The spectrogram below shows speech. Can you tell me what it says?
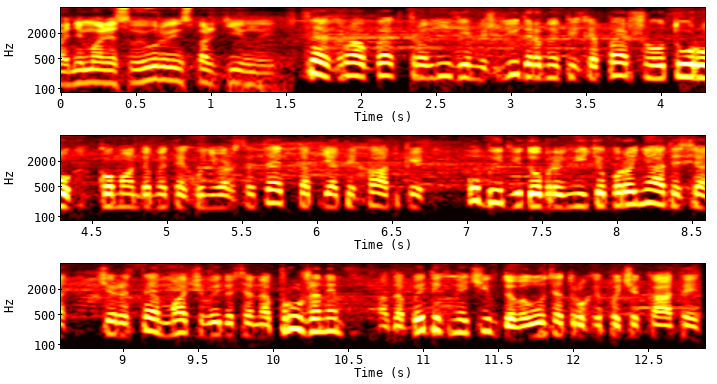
поднимали свой уровень спортивный. Це гра в екстралізі між лідерами після першого туру командами Техуніверситет та П'ятихатки. Обидві добре вміють оборонятися. Через це матч видався напруженим, а забитих м'ячів довелося трохи почекати.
